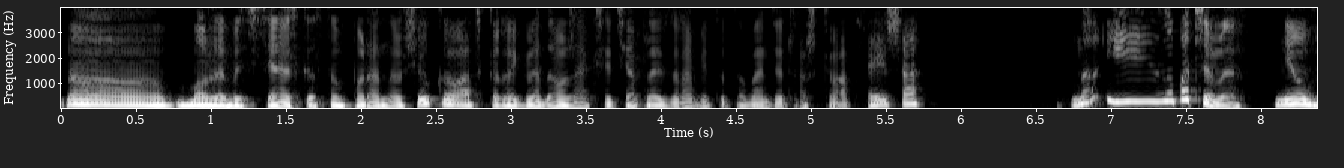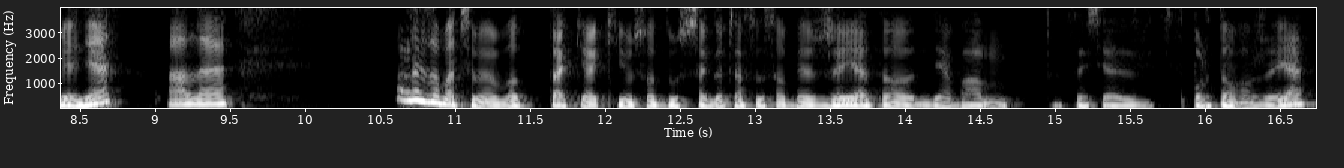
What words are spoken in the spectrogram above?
no, może być ciężko z tą poranną siłką, aczkolwiek wiadomo, że jak się cieplej zrobi, to to będzie troszkę łatwiejsze. No i zobaczymy. Nie mówię nie, ale, ale zobaczymy, bo tak jak już od dłuższego czasu sobie żyję, to nie mam, w sensie sportowo żyję,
